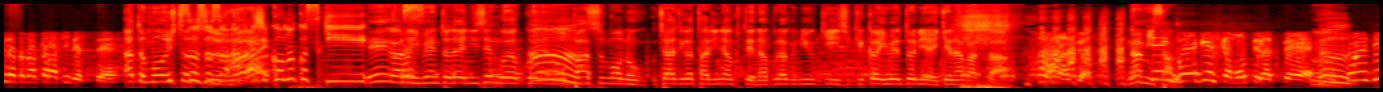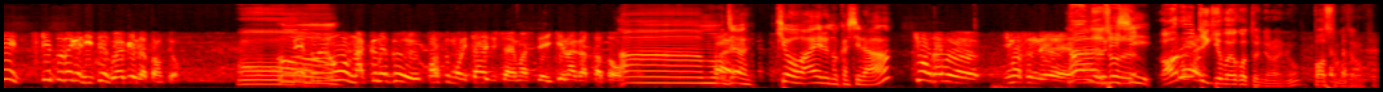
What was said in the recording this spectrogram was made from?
姿だったらしいですって。あともう一つはそうそうそう。あ私この子好き。映画のイベントで2500円うん。のパスモのチャージが足りなくて泣く泣く入金し結果イベントには行けなかった。そうなんですよ。ナミさん。2500円しか持ってなくて、うん。それでチケット代が2500円だったんですよ。おで、ーそれを泣く泣くパスモにチャージしちゃいまして、行けなかったと。あーもはい。うじゃあ今日会えるのかしら？今日多分いますんで、なんで嬉しい。歩いて行けばよかったんじゃないの？パスモじゃなくて。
